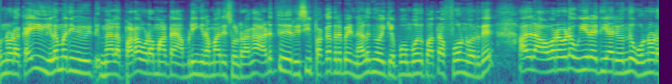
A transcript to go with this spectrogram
உன்னோட கை இளமதி மேலே பட விட மாட்டேன் அப்படிங்கிற மாதிரி சொல்கிறாங்க அடுத்து ரிஷி பக்கத்தில் போய் நலுங்கு வைக்க போகும்போது பார்த்தா ஃபோன் வருது. அதில் அவரை விட உயர் அதிகாரி வந்து உன்னோட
